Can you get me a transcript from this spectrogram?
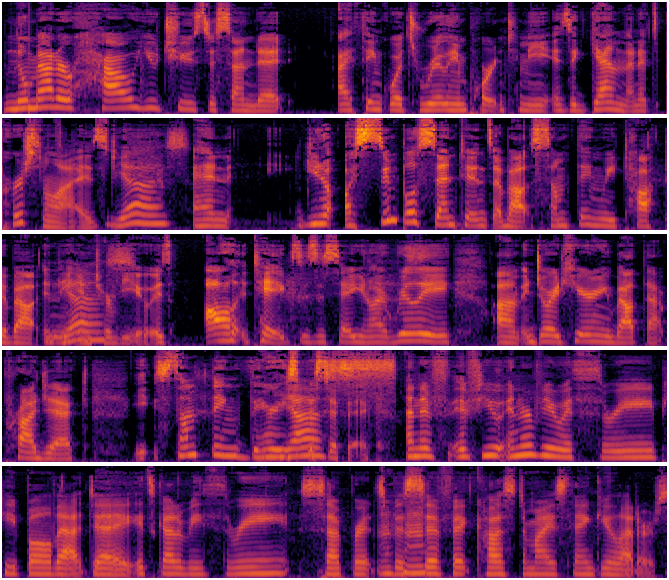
no matter how you choose to send it, I think what's really important to me is again that it's personalized. Yes. And you know, a simple sentence about something we talked about in the Yes. interview is all it takes is to say, you know, I really um, enjoyed hearing about that project. Something very Yes. specific. And if if you interview with three people that day, it's got to be three separate, Mm-hmm. specific, customized thank you letters.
